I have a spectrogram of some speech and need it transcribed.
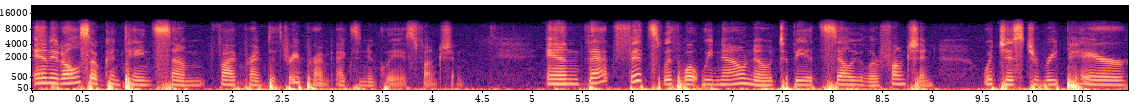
and it also contains some five prime to three prime exonuclease function. And that fits with what we now know to be its cellular function, which is to repair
